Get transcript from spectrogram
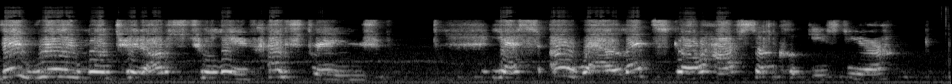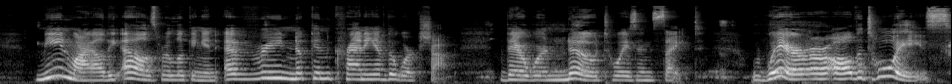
they really wanted us to leave. How strange. Yes, oh well, let's go have some cookies, dear. Meanwhile, the elves were looking in every nook and cranny of the workshop. There were no toys in sight. Where are all the toys?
